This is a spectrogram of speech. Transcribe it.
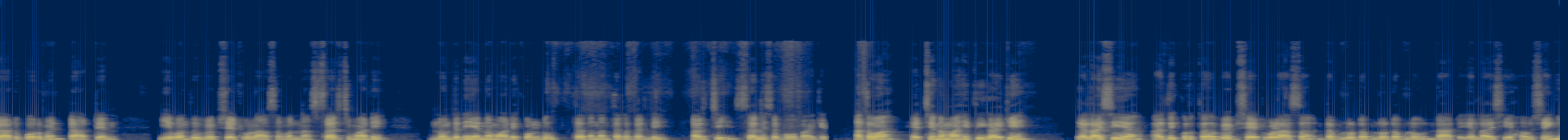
dot government dot in ಈ ಒಂದು ವೆಬ್ಸೈಟ್ ವಿಳಾಸವನ್ನು ಸರ್ಚ್ ಮಾಡಿ ನೋಂದಣಿಯನ್ನು ಮಾಡಿಕೊಂಡು ತದನಂತರದಲ್ಲಿ ಅರ್ಜಿ ಸಲ್ಲಿಸಬಹುದಾಗಿದೆ. ಅಥವಾ ಹೆಚ್ಚಿನ ಮಾಹಿತಿಗಾಗಿ ಎಲ್ ಐ ಸಿಯ ಅಧಿಕೃತ ವೆಬ್ಸೈಟ್ ವಿಳಾಸ W W W dot L I C housing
